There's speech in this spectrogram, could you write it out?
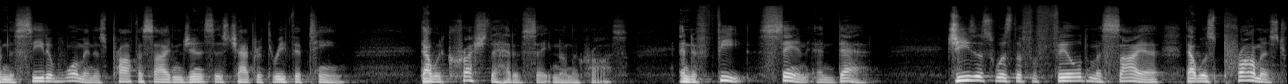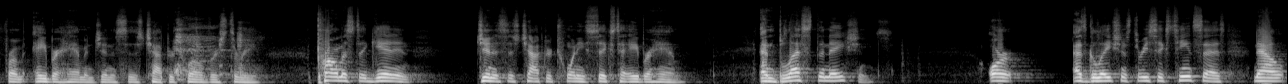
from the seed of woman as prophesied in Genesis chapter 3:15 that would crush the head of Satan on the cross and defeat sin and death. Jesus was the fulfilled Messiah that was promised from Abraham in Genesis chapter 12 verse 3. Promised again in Genesis chapter 26 to Abraham and blessed the nations. Or as Galatians 3:16 says, now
